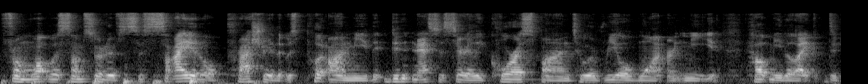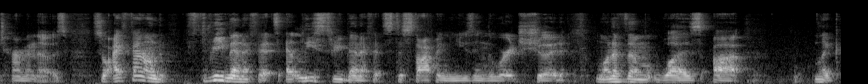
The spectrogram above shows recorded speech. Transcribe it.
from what was some sort of societal pressure that was put on me that didn't necessarily correspond to a real want or need. Help me to like determine those. So I found three benefits, at least three benefits to stopping using the word should. One of them was uh, like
